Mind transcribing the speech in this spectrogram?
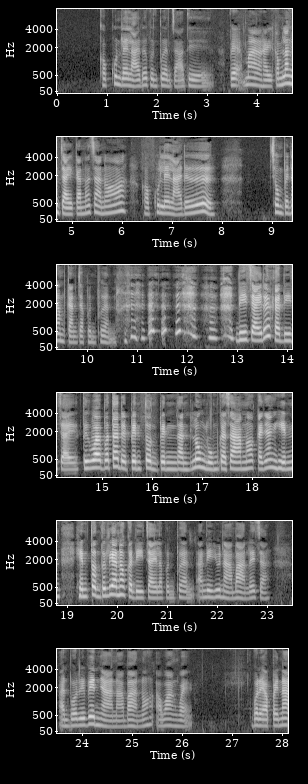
ๆขอบคุณหลาย ๆเด้อเพื่อนๆจ้าที่แวะมาให้กำลังใจกันเนาะจ้าเนาะขอบคุณหลาย ๆ เด้อ ชมไปนำกันจ้าเพื่อนๆ ดีใจเด้อค่ะดีใจ ถือว่าบ่ทันได้เป็นต้นเป็นอันลงหลุมกระซามเนาะก็ยังเห็น เห็นต้นทุเรียนเฮาก็ดีใจละเพื่อนๆ อันนี้อยู่หน้าบ้านเลยจ้ะ อันบริเวณหญ้าหน้าบ้านเนาะเอาวางไว้บ่ได้เอาไปหน้า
